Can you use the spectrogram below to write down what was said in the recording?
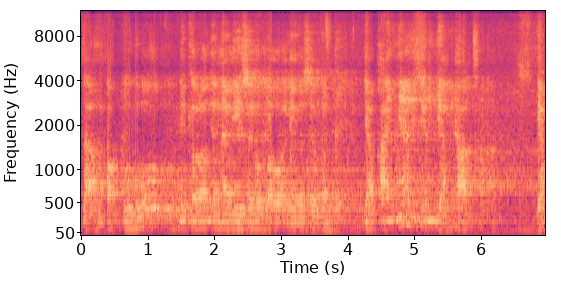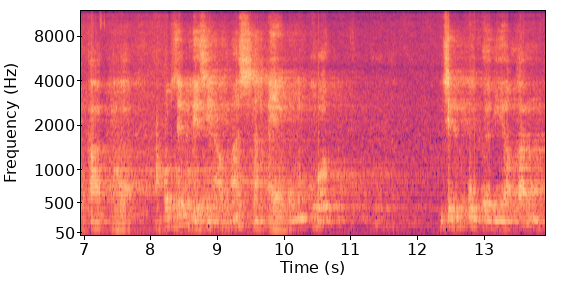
Tampak tuhu Nikolatin Nabi Sallallahu Alaihi Wasallam. Jakanya di sini jaka. Jaka ya. Aku sini besi emas Nang ayah gunung uhud Di sini kuberiakan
